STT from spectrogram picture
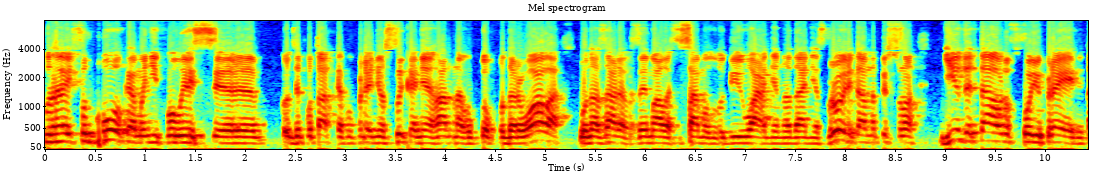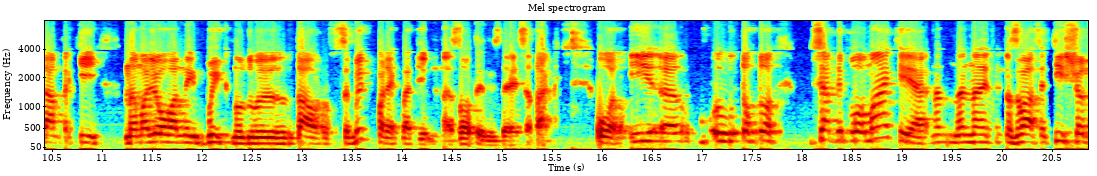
навіть футболка мені колись е, депутатка попереднього скликання Ганна Гупко подарувала. Вона зараз займалася саме лобіюванням надання зброї. Там написано «Give the Taurus for Ukraine». Там такий намальований бик. Ну е, Таурус це бик перекладі золотим здається, так от і е, тобто. Ця дипломатія називалася ті, що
